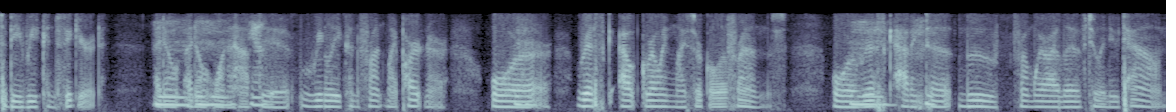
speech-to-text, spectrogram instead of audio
to be reconfigured. I don't I don't want to have Yeah. to really confront my partner or Mhm. risk outgrowing my circle of friends or Mhm. risk having to move from where I live to a new town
